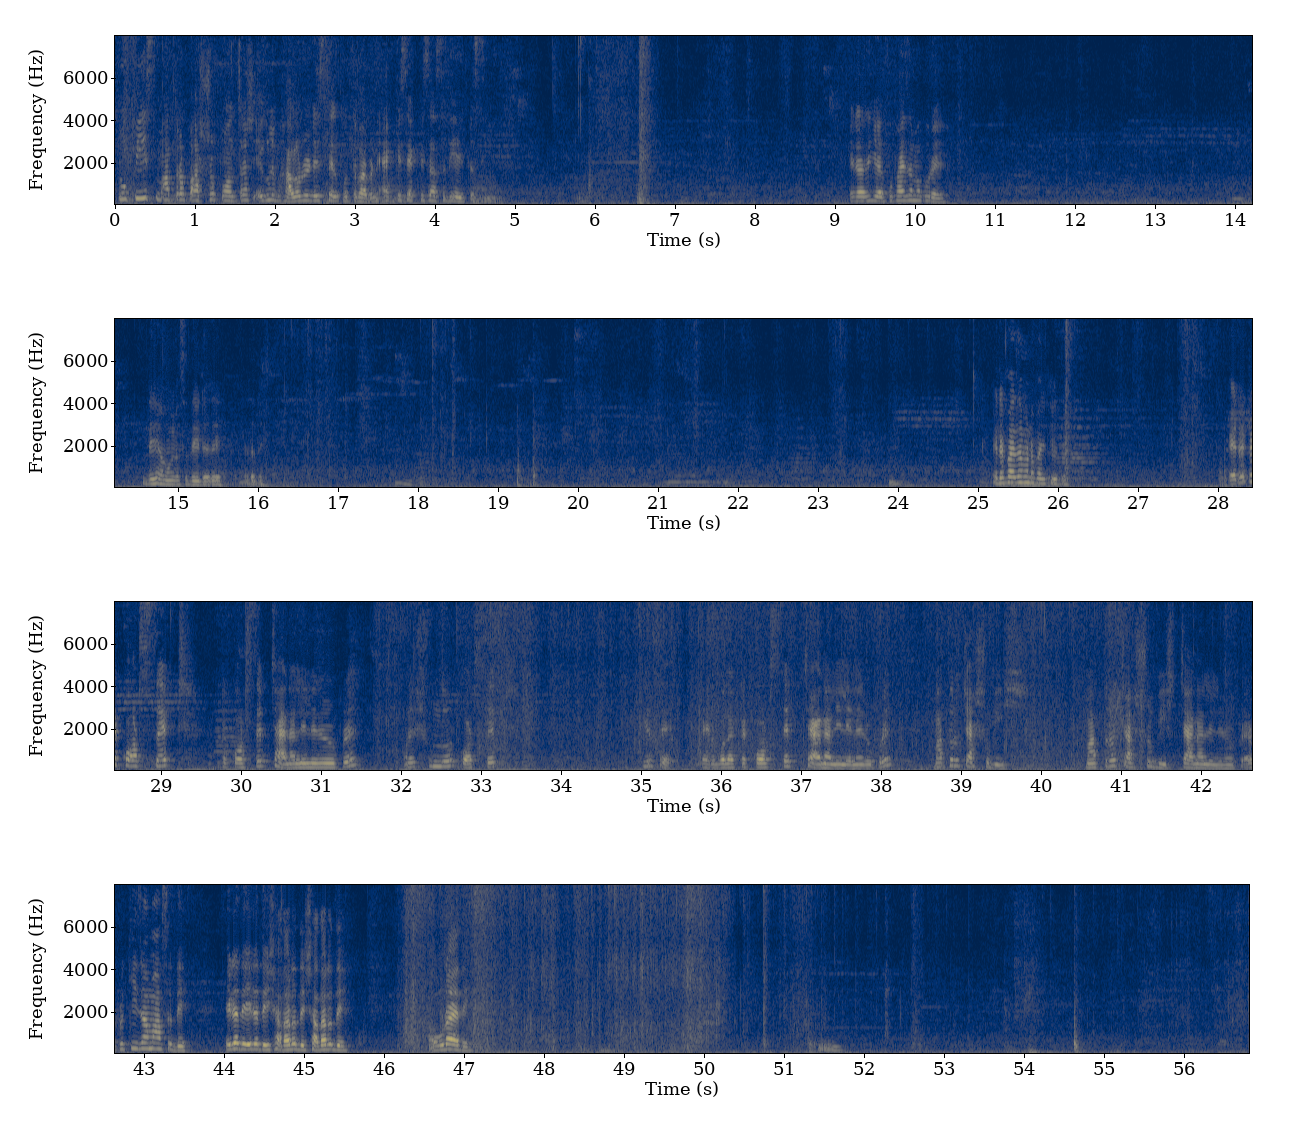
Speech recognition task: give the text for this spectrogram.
টু পিস মাত্র পাঁচশো পঞ্চাশ, এগুলি ভালো রেটে সেল করতে পারবেন। এক পিস এক পিস আছে দিয়ে দিতেছি। এটা রিয়া কোথায় জামা করে দে আমার কাছে দে, এটা দে এটা দে। এটা পায়জামা না পাই কেউ দে। এটা একটা কট সেট একটা কট সেট চায়না লিলের উপরে। অনেক সুন্দর কট সেট ঠিক আছে? এটা বলে একটা কট সেট চায়না লিলেনের উপরে। মাত্র চারশো বিশ। মাত্র চারশো বিশ চায়না লিলেনের উপরে। এরপর কি জামা আছে দে? এটা দে এটা দে, সাদাটা দে সাদাটা দে। ওড়ায় দে।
